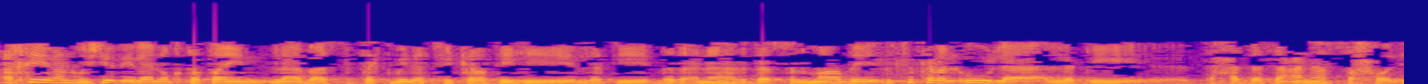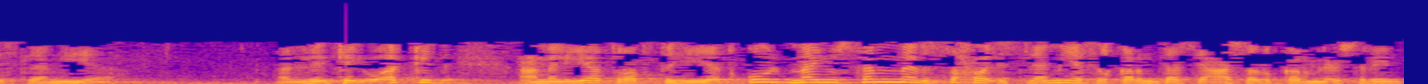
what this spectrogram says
أخيرا أشير إلى نقطتين لا بأس بتكملة فكرته التي بدأناها في الدرس الماضي. الفكرة الأولى التي تحدث عنها الصحوة الإسلامية. لكي أؤكد عمليات ربطه. يقول ما يسمى بالصحوة الإسلامية في القرن التاسع عشر والقرن العشرين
